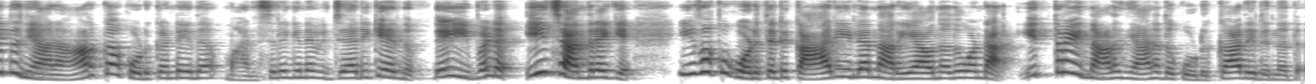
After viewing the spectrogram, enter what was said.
ഇത് ഞാൻ ആർക്കാ കൊടുക്കേണ്ടതെന്ന് മനസ്സിലിങ്ങനെ വിചാരിക്കായിരുന്നു. ദേ ഇവൾ ഈ ചന്ദ്രയ്ക്ക് ഇവക്ക് കൊടുത്തിട്ട് കാര്യമില്ലെന്ന് അറിയാവുന്നത് കൊണ്ടാണ് ഇത്രയും നാൾ ഞാനത് കൊടുക്കാതിരുന്നത്.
